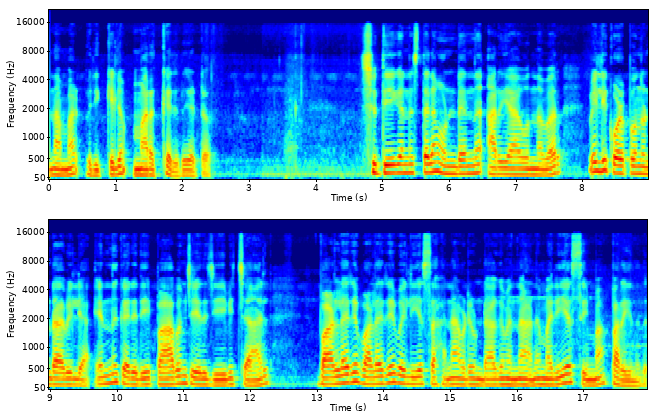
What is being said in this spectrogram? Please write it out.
നമ്മൾ ഒരിക്കലും മറക്കരുത് കേട്ടോ. ശുദ്ധീകരണ സ്ഥലം ഉണ്ടെന്ന് അറിയാവുന്നവർ വലിയ കുഴപ്പമൊന്നും ഉണ്ടാവില്ല എന്ന് കരുതി പാപം ചെയ്ത് ജീവിച്ചാൽ വളരെ വളരെ വലിയ സഹന അവിടെ ഉണ്ടാകുമെന്നാണ് മരിയ സിമ്മ പറയുന്നത്.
